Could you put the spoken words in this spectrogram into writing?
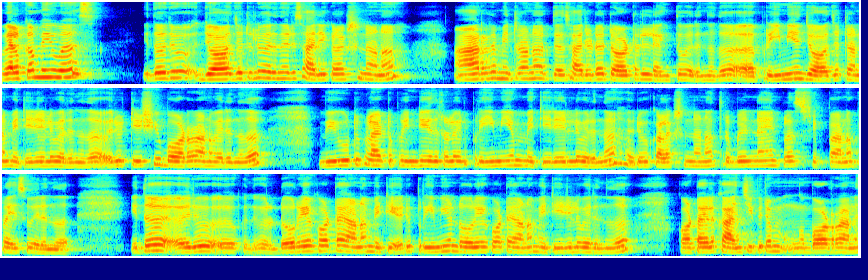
വെൽക്കം വ്യൂവേഴ്സ് ഇതൊരു ജോർജറ്റിൽ വരുന്ന ഒരു സാരി കളക്ഷനാണ് ആറര മീറ്ററാണ് സാരിയുടെ ടോട്ടൽ ലെങ്ത്ത് വരുന്നത്. പ്രീമിയം ജോർജറ്റാണ് മെറ്റീരിയൽ വരുന്നത്. ഒരു ടിഷ്യൂ ബോർഡറാണ് വരുന്നത്. ബ്യൂട്ടിഫുൾ ആയിട്ട് പ്രിന്റ് ചെയ്തിട്ടുള്ള ഒരു പ്രീമിയം മെറ്റീരിയലിൽ വരുന്ന ഒരു കളക്ഷനാണ് ത്രിബിൾ നയൻ പ്ലസ് ഷിപ്പാണ് പ്രൈസ് വരുന്നത്. ഇത് ഒരു ഡോറിയ കോട്ടയാണ് മെറ്റീ ഒരു പ്രീമിയം ഡോറിയ കോട്ടയാണ് മെറ്റീരിയൽ വരുന്നത്. കോട്ടയിൽ കാഞ്ചീപുരം ബോർഡറാണ്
